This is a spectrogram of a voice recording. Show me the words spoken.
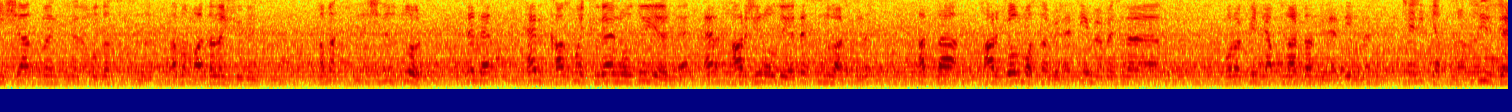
inşaat mühendisleri odasısınız. Tamam Adana şubesisiniz. Ama sizin işiniz zor. Neden? Her kazma küreğin olduğu yerde, her harcın olduğu yerde siz varsınız. Hatta harcı olmasa bile değil mi? Mesela profil yapılardan bile değil mi? Çelik yapılarda. Siz de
